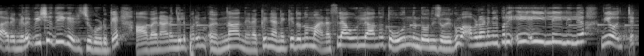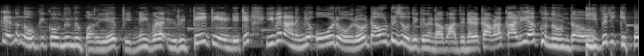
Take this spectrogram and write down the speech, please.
കാര്യങ്ങൾ വിശദീകരിച്ചു കൊടുക്കേ. അവനാണെങ്കിൽ പറയും എന്നാ നിനക്ക് ഞാനൊക്കെ ഇതൊന്നും മനസ്സിലാവില്ല എന്ന് തോന്നുന്നുണ്ടോ എന്ന് ചോദിക്കുമ്പോൾ അവളാണെങ്കിൽ പറയും ഏ ഇല്ല ഇല്ല ഇല്ല. നീ ഒറ്റയ്ക്ക് തന്നെ നോക്കിക്കോന്നു പറയേ. പിന്നെ ഇവളെ ഇറിറ്റേറ്റ് ചെയ്യേണ്ടിയിട്ട് ഇവനാണെങ്കിൽ ഓരോരോ ഡൗട്ട് ചോദിക്കുന്നുണ്ടാവും. അതിനിടയ്ക്ക് അവളെ കളിയാക്കുന്നുണ്ടാവും. ഇവർക്ക് ഇപ്പൊ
